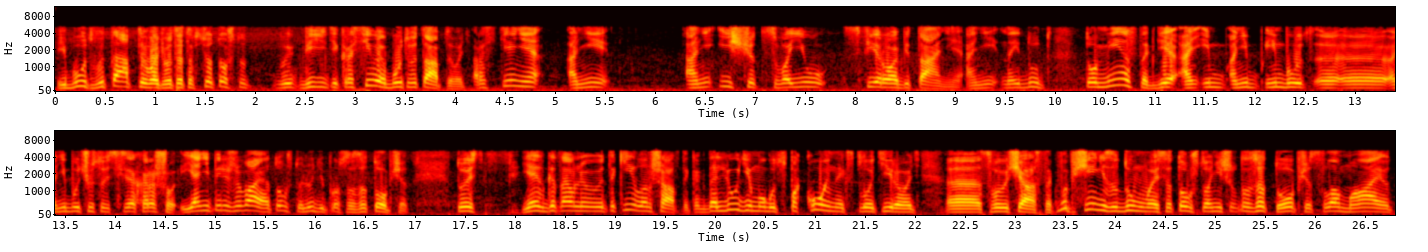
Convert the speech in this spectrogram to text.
и будут вытаптывать вот это все то, что вы видите красивое, будут вытаптывать. Растения, они, они ищут свою сферу обитания, они найдут то место, где им, они, им будут, э, э, они будут чувствовать себя хорошо. И я не переживаю о том, что люди просто затопчат. То есть я изготавливаю такие ландшафты, когда люди могут спокойно эксплуатировать э, свой участок, вообще не задумываясь о том, что они что-то затопчат, сломают.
